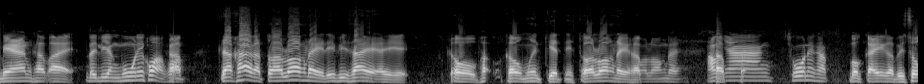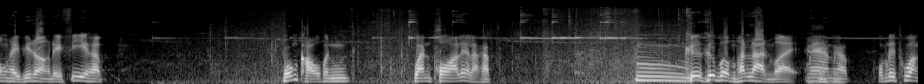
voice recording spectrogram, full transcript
แมนครับไอ้ได้เลี้ยงหมูในข้อครับราคากับตัวร่องได้เด้พี่ไส้ไอ้เก้าเก้าหมื่นเจ็ดนี่ตัวร่องได้ครับเอาลองได้เอาครับ ยางโชว์หนะครับบ่ไกลก็ไปส่งให้พี่น้องได้ฟรีครับ วงเขาเป็นวันพอเลยเหรอครับอืมคือคือเบิ่มพันล้านไว้แม่นครับ ผมได้ท่วง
